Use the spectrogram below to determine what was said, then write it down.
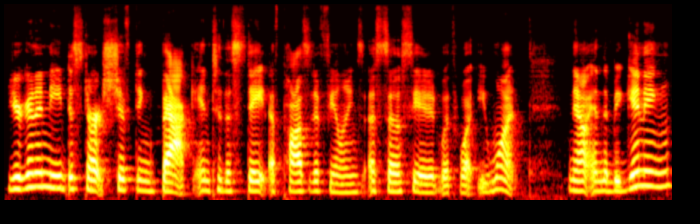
you're going to need to start shifting back into the state of positive feelings associated with what you want. Now, in the beginning,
